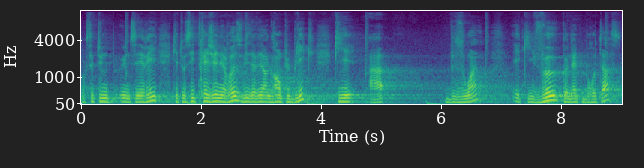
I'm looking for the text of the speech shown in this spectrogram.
Donc c'est une, série qui est aussi très généreuse vis-à-vis d'un grand public qui a besoin et qui veut connaître Brotas,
